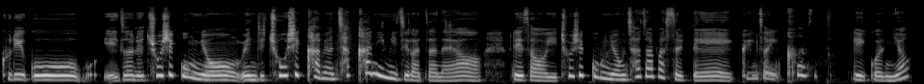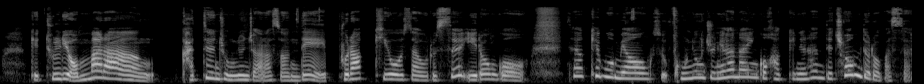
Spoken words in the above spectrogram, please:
그리고 뭐 예전에 초식공룡 왠지 초식하면 착한 이미지 같잖아요. 그래서 이 초식공룡 찾아봤을 때 굉장히 큰 게 있거든요. 이렇게 둘리 엄마랑 같은 종류인 줄 알았었는데 브라키오사우루스 이런 거 생각해 보면 공룡 중에 하나인 것 같기는 한데 처음 들어봤어요.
